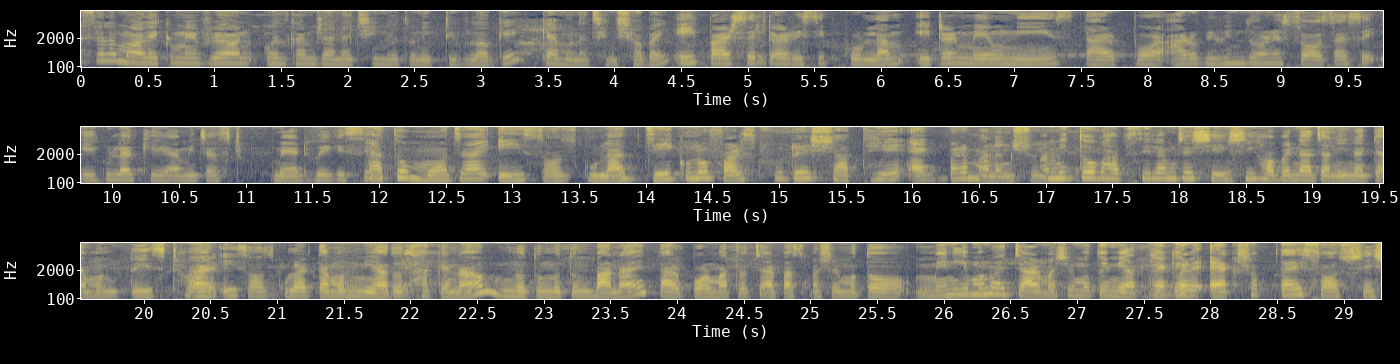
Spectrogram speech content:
আসসালামু আলাইকুম এভরিওয়ান, ওয়েলকাম জানাচ্ছি নতুন একটি ব্লগে কেমন আছেন সবাই? এই পার্সেলটা রিসিভ করলাম, এটার মেউনিস তারপর আরও বিভিন্ন ধরনের সস আছে, এগুলা খেয়ে আমি জাস্ট ম্যাড হয়ে গেছি। এত মজা এই সসগুলা যে কোনো ফাস্ট ফুডের সাথে একবার মানানসই। আমি তো ভাবছিলাম যে শেষই হবে না জানি না কেমন টেস্ট হয়। এই সসগুলার তেমন মেয়াদও থাকে না নতুন নতুন বানায় তারপর মাত্র চার পাঁচ মাসের মতো মেনলি মনে হয় চার মাসের মতোই মেয়াদ থাকে। একবারে এক সপ্তাহে সস শেষ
